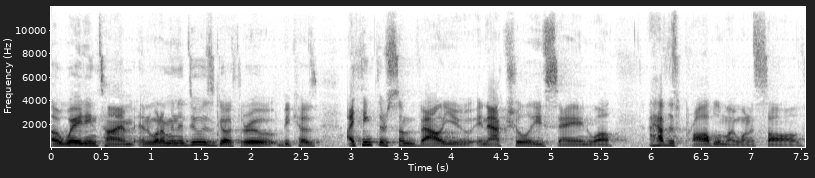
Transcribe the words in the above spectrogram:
a waiting time. And what I'm going to do is go through because I think there's some value in actually saying, well, I have this problem I want to solve.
